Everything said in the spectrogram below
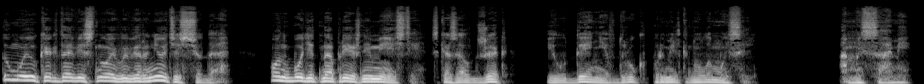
«Думаю, когда весной вы вернетесь сюда, он будет на прежнем месте», — сказал Джек, и у Дэнни вдруг промелькнула мысль. «А мы сами?»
